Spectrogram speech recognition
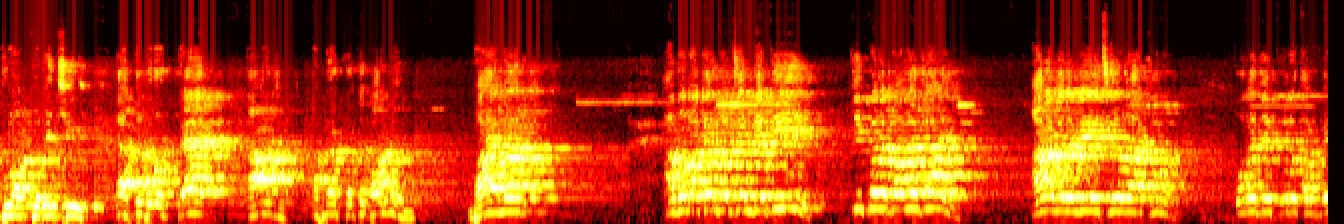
দোয়া করেছি। এত বড় ত্যাগ, আজ আপনারা করতে পারবেন? ভাই আমার আবু বাকর বলছেন বেটি কি করে বলা যায়? আর আমার মেয়ে ছেলেরা এখন পরে যে পরে থাকবে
